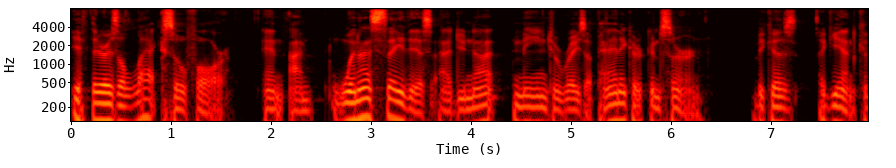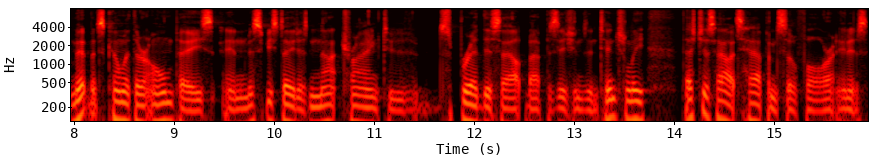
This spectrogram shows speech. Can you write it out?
If there is a lack so far, and I'm when I say this, I do not mean to raise a panic or concern because again, commitments come at their own pace, and Mississippi State is not trying to spread this out by positions intentionally. That's just how it's happened so far, and it's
